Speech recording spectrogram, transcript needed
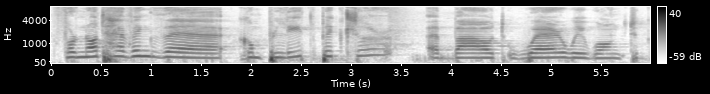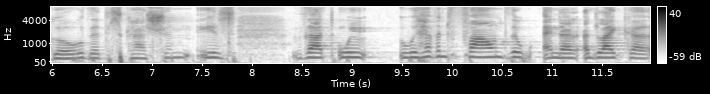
for not having the complete picture about where we want to go, the discussion is that we we haven't found the and I- I'd like uh,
